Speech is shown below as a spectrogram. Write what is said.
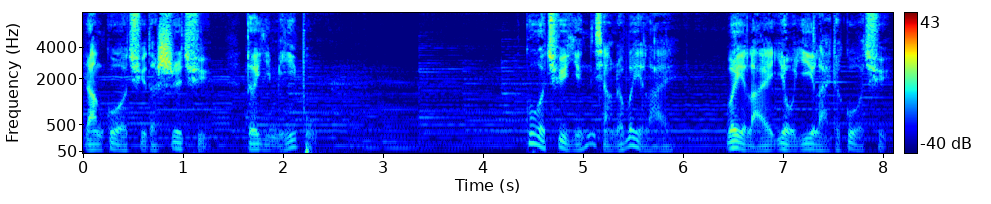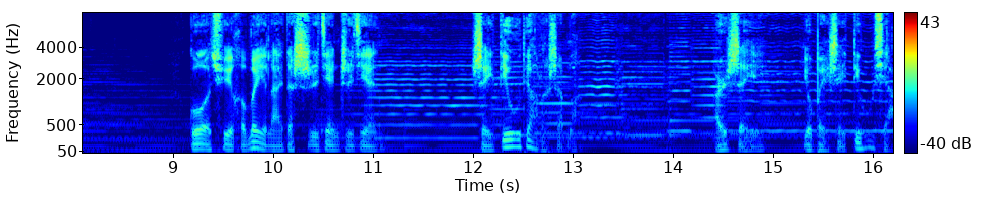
让过去的失去得以弥补。过去影响着未来，未来又依赖着过去。过去和未来的时间之间，谁丢掉了什么，而谁又被谁丢下？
